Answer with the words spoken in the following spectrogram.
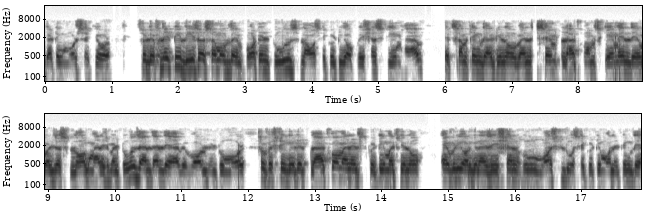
getting more secure. So definitely these are some of the important tools now security operations team have. It's something that you know when SIEM platforms came in they were just log management tools and then they have evolved into more sophisticated platform and it's pretty much you know every organization who wants to do security monitoring they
